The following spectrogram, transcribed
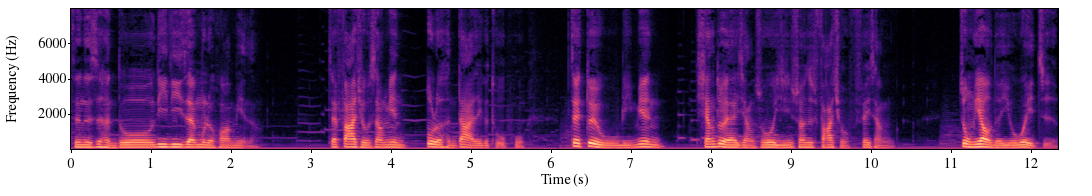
真的是很多历历在目的画面啊，在发球上面做了很大的一个突破，在队伍里面相对来讲说已经算是发球非常重要的一个位置，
